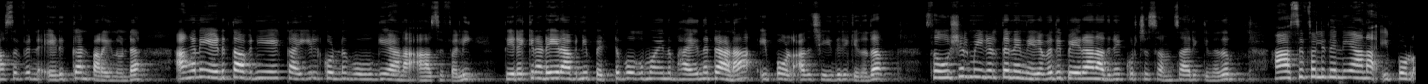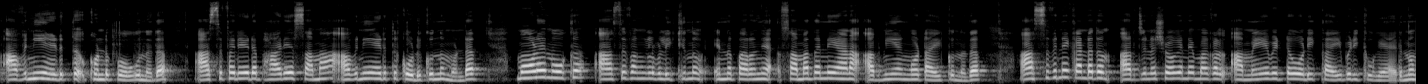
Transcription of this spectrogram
ആസിഫിന് എടുക്കാൻ പറയുന്നുണ്ട്. അങ്ങനെ എടുത്ത് അവനിയെ കയ്യിൽ കൊണ്ടുപോവുകയാണ് ആസിഫ് അലി. തിരക്കിനിടയിൽ അവനി പെട്ടുപോകുമോ എന്ന് ഭയന്നിട്ടാണ് ഇപ്പോൾ അത് ചെയ്തിരിക്കുന്നത്. സോഷ്യൽ മീഡിയയിൽ തന്നെ നിരവധി പേരാണ് അതിനെക്കുറിച്ച് സംസാരിക്കുന്നത്. ആസിഫ് അലി തന്നെയാണ് ഇപ്പോൾ അവനിയെ എടുത്ത് കൊണ്ടുപോകുന്നത്. ആസിഫ് അലിയുടെ ഭാര്യ സമ അവനിയെ എടുത്ത് കൊടുക്കുന്നുമുണ്ട്. മോളെ നോക്ക് ആസിഫ് അങ്ങൾ വിളിക്കുന്നു എന്ന് പറഞ്ഞ് സമ തന്നെയാണ് അവനിയെ അങ്ങോട്ട് അയക്കുന്നത്. ആസിഫിനെ കണ്ടതും അർജുന മകൾ അമ്മയെ വിട്ട് ഓടി കൈപിടിക്കുകയായിരുന്നു.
